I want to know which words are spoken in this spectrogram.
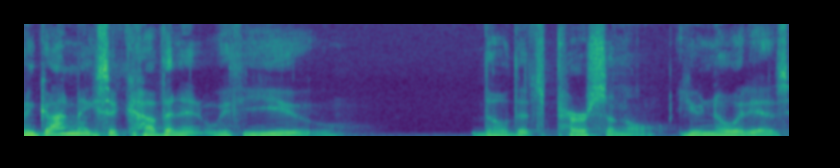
when God makes a covenant with you, though, that's personal. You know it is.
